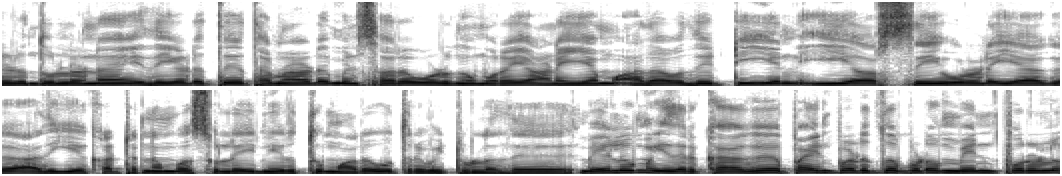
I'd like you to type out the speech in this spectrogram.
எழுந்துள்ளன. இதையடுத்து தமிழ்நாடு மின்சார ஒழுங்குமுறை ஆணையம் அதாவது டிஎன்இஆர்சி உடனடியாக அதிக கட்டணம் வசூலை நிறுத்துமாறு உத்தரவிட்டுள்ளது. மேலும் இதற்காக பயன்படுத்தப்படும் மென்பொருள்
